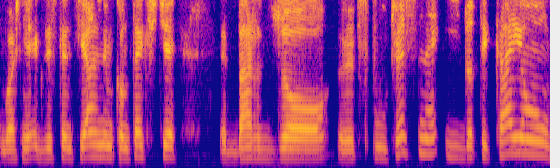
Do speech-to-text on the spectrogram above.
właśnie egzystencjalnym kontekście y, bardzo współczesne i dotykają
